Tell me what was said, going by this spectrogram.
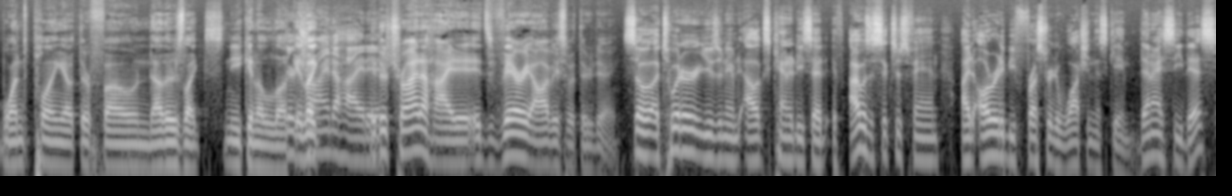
One's pulling out their phone, the other's like sneaking a look. They're It, like- trying to hide it. They're trying to hide it. It's very obvious what they're doing. So a Twitter user named Alex Kennedy said, "If I was a Sixers fan, I'd already be frustrated watching this game. Then I see this,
